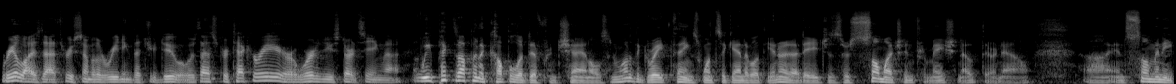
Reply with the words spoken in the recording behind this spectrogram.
realized that through some of the reading that you do. Was that stratechery, or where did you start seeing that? We picked it up in a couple of different channels. And one of the great things, once again, about the internet age is there's so much information out there now. Uh, and so many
